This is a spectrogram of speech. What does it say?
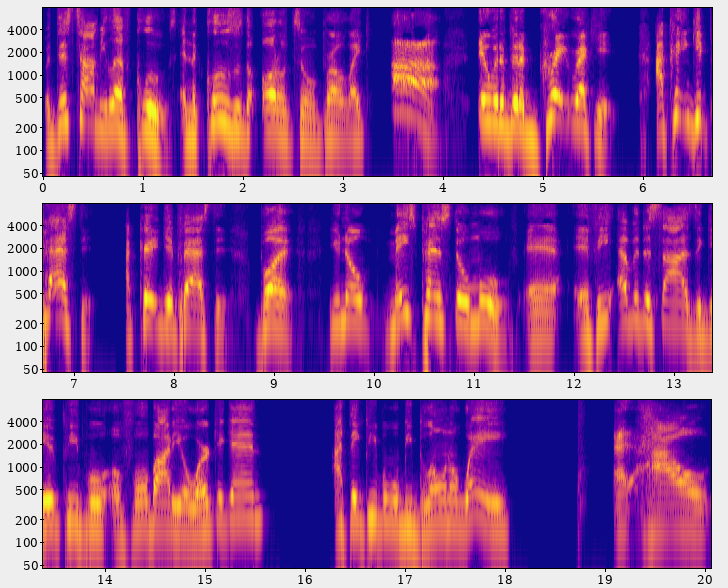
But this time he left clues, and the clues was the auto tune, bro. Like ah, it would have been a great record. I couldn't get past it. I couldn't get past it, but you know, Mase Penn still move. And if he ever decides to give people a full body of work again, I think people will be blown away at how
